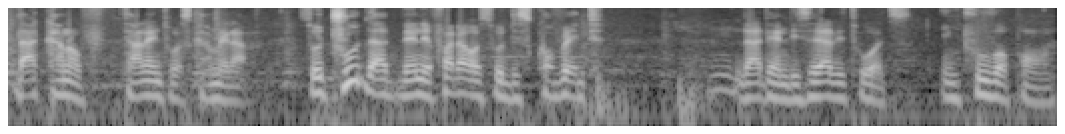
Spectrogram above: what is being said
that kind of talent was coming up. So through that, then the father also discovered that and decided to what improve upon.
